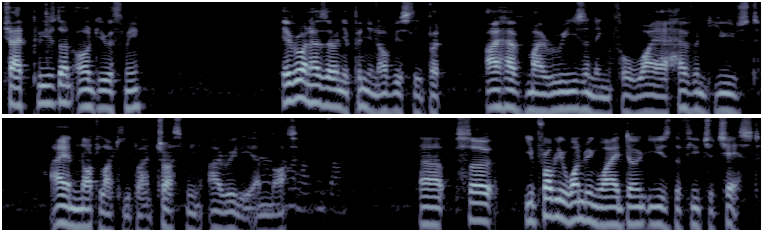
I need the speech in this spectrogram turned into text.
Chat, please don't argue with me. Everyone has their own opinion, obviously, but I have my reasoning for why I haven't used. I am not lucky, but trust me, I really am No, not. Uh, so you're probably wondering why I don't use the future chest.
